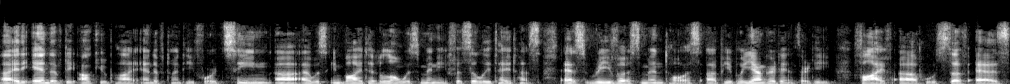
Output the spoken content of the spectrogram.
uh, at the end of the Occupy, end of 2014, I was invited along with many facilitators as reverse mentors, people younger than 35 uh, who serve as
